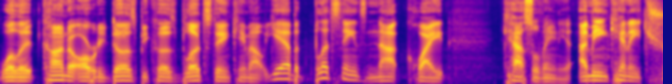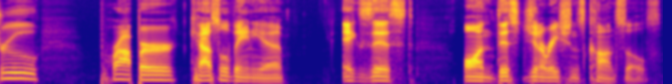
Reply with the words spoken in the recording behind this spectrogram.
well, it kind of already does because Bloodstain came out. Yeah, but Bloodstain's not quite Castlevania. I mean, can a true, proper Castlevania exist on this generation's consoles?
